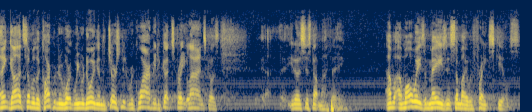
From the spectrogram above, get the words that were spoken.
Thank God some of the carpentry work we were doing in the church didn't require me to cut straight lines because, uh, you know, it's just not my thing. I'm, I'm always amazed at somebody with Frank's skills.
